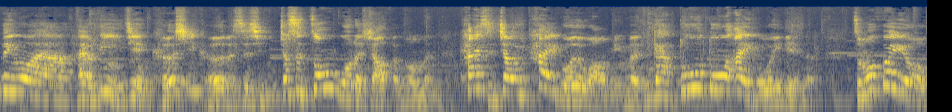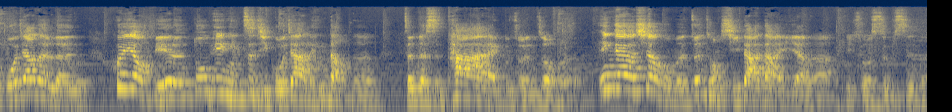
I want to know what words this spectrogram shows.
另外啊，还有另一件可喜可贺的事情，就是中国的小粉红们开始教育泰国的网民们，应该要多多爱国一点了。怎么会有国家的人会要别人多批评自己国家的领导呢？真的是太不尊重了。应该要像我们尊崇习大大一样啊，你说是不是呢？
